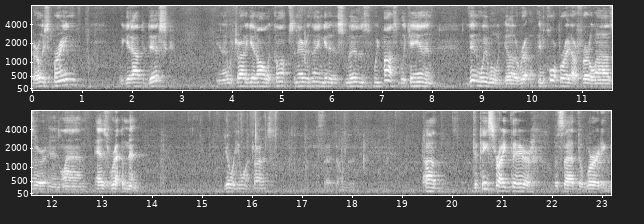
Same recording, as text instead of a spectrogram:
Early spring, we get out the disc. You know, we try to get all the clumps and everything, get it as smooth as we possibly can, and then we will uh, re- incorporate our fertilizer and lime as recommended. Joel, you want to try this? So don't do- Uh, The piece right there beside the wording,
